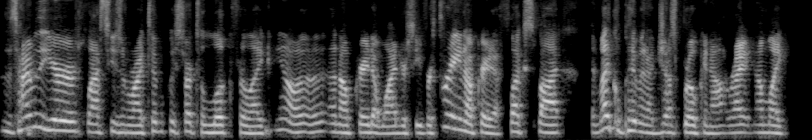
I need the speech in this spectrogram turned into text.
the time of the year last season where I typically start to look for like you know an upgrade at wide receiver three, an upgrade at flex spot, and Michael Pittman had just broken out right, and I'm like,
